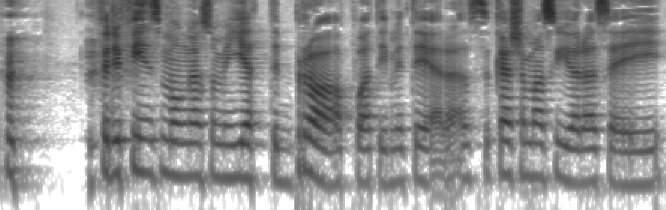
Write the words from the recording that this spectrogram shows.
För det finns många som är jättebra på att imitera. Så kanske man ska göra sig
